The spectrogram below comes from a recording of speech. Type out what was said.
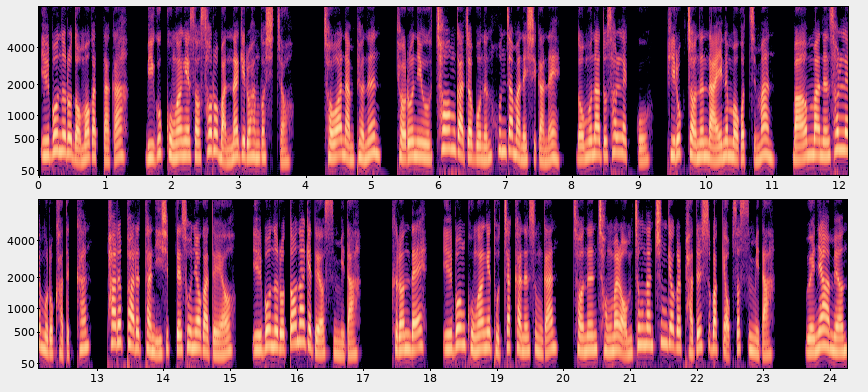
일본으로 넘어갔다가 미국 공항에서 서로 만나기로 한 것이죠. 저와 남편은 결혼 이후 처음 가져보는 혼자만의 시간에 너무나도 설렜고 비록 저는 나이는 먹었지만 마음만은 설렘으로 가득한 파릇파릇한 20대 소녀가 되어 일본으로 떠나게 되었습니다. 그런데 일본 공항에 도착하는 순간 저는 정말 엄청난 충격을 받을 수밖에 없었습니다. 왜냐하면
